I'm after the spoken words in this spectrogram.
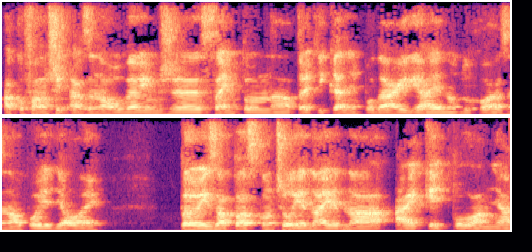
ako fanúšik Arsenalu verím, že sa im to na tretíkrát nepodarí a jednoducho Arsenal pôjde ďalej. Prvý zápas skončil 1-1, aj keď podľa mňa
